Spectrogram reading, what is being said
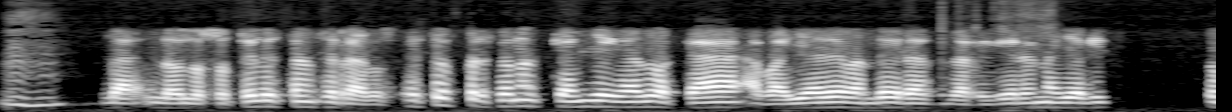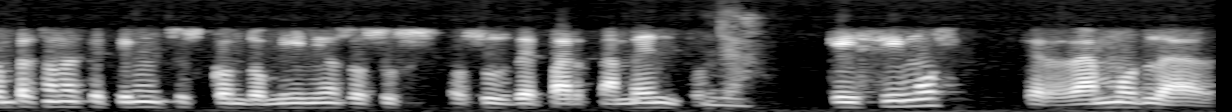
los hoteles están cerrados. Estas personas que han llegado acá a Bahía de Banderas, la Riviera Nayarit, son personas que tienen sus condominios o sus, o sus departamentos. ¿Qué hicimos? Cerramos las,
